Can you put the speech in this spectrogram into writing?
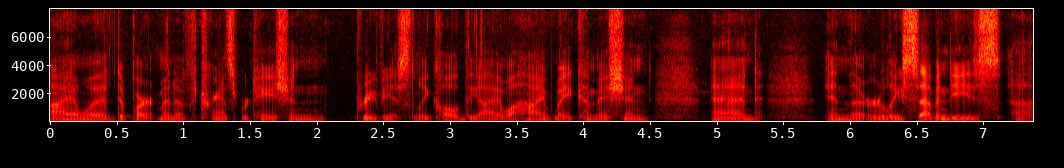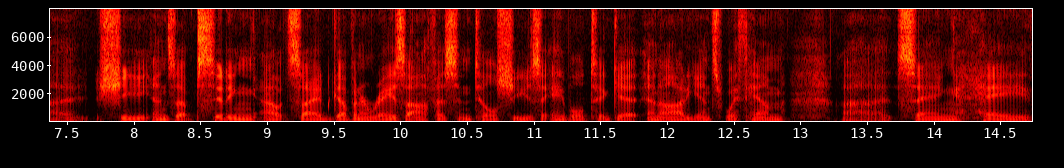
Iowa Department of Transportation, previously called the Iowa Highway Commission. And in the early 70s, uh, she ends up sitting outside Governor Ray's office until she's able to get an audience with him, uh, saying, Hey,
